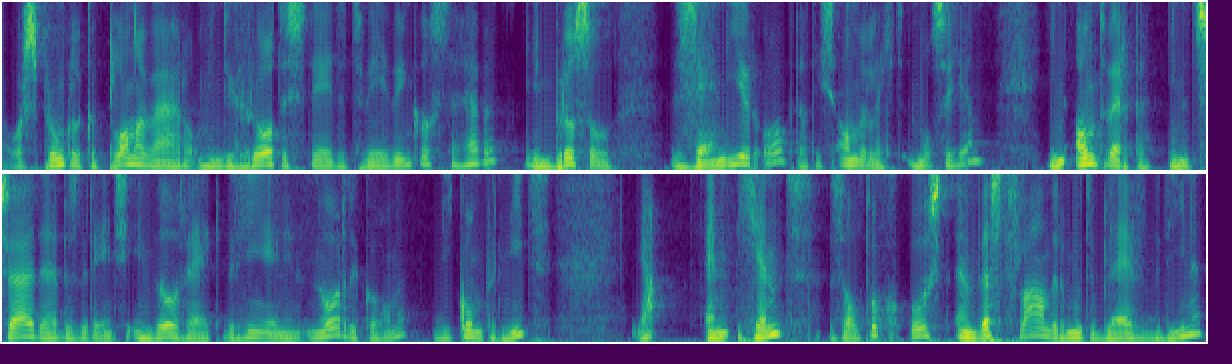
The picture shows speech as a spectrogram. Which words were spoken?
oorspronkelijke plannen waren om in de grote steden twee winkels te hebben. In Brussel zijn die er ook, dat is Anderlecht-Nossegem. In Antwerpen, in het zuiden, hebben ze er eentje. In Wilrijk, er ging een in het noorden komen. Die komt er niet. Ja, en Gent zal toch Oost- en West-Vlaanderen moeten blijven bedienen.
